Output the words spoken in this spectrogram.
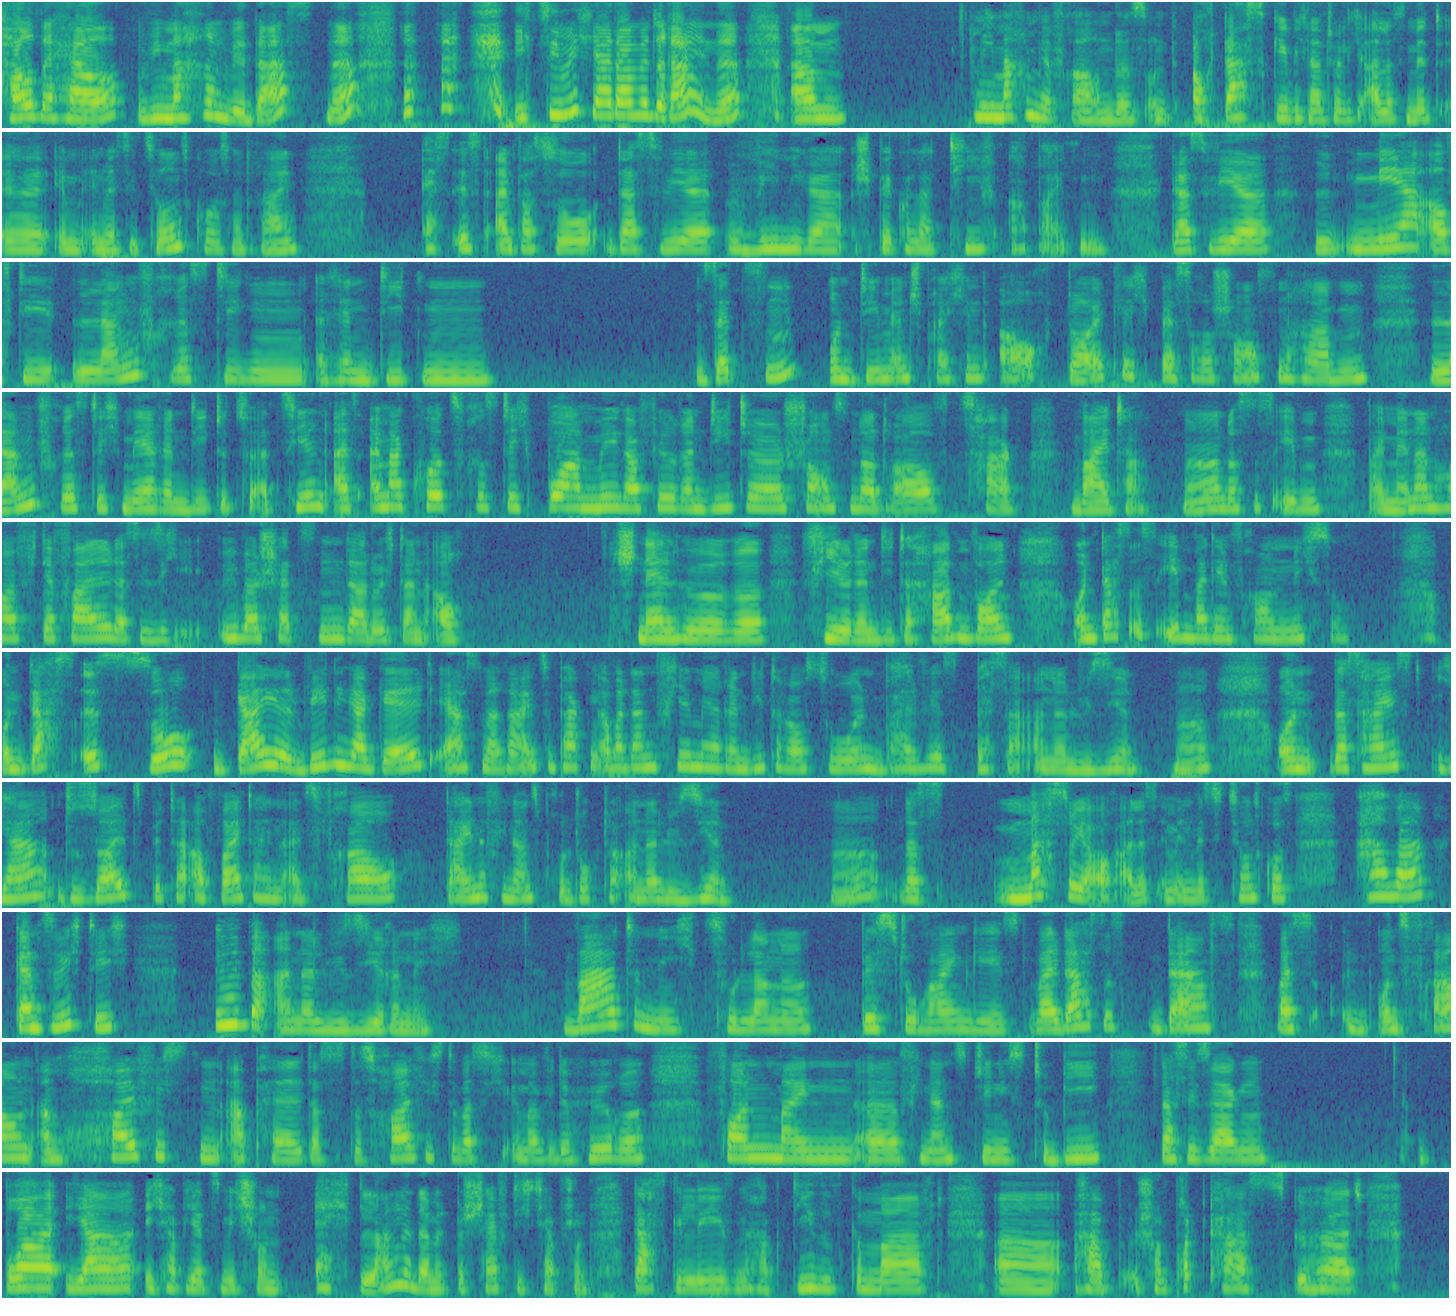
How the hell? Wie machen wir das? Ne? ich ziehe mich ja damit rein. Ne? Ähm, wie machen wir Frauen das? Und auch das gebe ich natürlich alles mit äh, im Investitionskurs mit rein. Es ist einfach so, dass wir weniger spekulativ arbeiten, dass wir mehr auf die langfristigen Renditen setzen und dementsprechend auch deutlich bessere Chancen haben, langfristig mehr Rendite zu erzielen, als einmal kurzfristig, boah, mega viel Rendite, Chancen da drauf, zack, weiter. Ne? Das ist eben bei Männern häufig der Fall, dass sie sich überschätzen, dadurch dann auch schnell höhere, viel Rendite haben wollen. Und das ist eben bei den Frauen nicht so. Und das ist so geil, weniger Geld erstmal reinzupacken, aber dann viel mehr Rendite rauszuholen, weil wir es besser analysieren. Ne? Und das heißt, ja, du sollst bitte auch weiterhin als Frau deine Finanzprodukte analysieren. Ne? Das machst du ja auch alles im Investitionskurs, aber ganz wichtig, überanalysiere nicht. Warte nicht zu lange, bis du reingehst, weil das ist das, was uns Frauen am häufigsten abhält. Das ist das häufigste, was ich immer wieder höre von meinen äh, Finanzgenies to be, dass sie sagen, boah, ja, ich habe jetzt mich schon echt lange damit beschäftigt. Ich habe schon das gelesen, habe dieses gemacht, äh, habe schon Podcasts gehört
